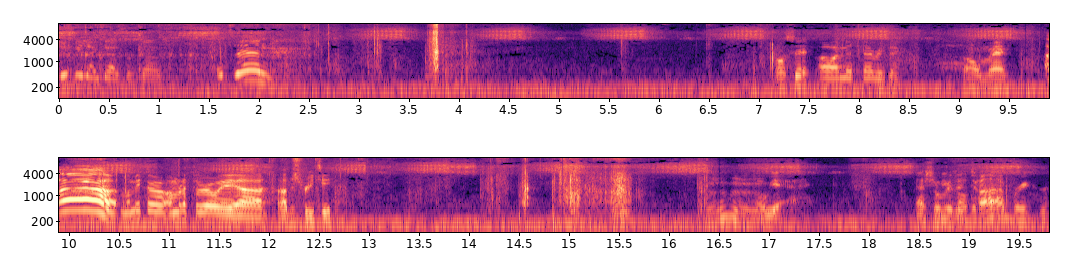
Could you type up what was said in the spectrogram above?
do be like that sometimes. It's in. Oh shit. Oh, I missed everything. Oh man. Oh! Let me throw, I'm gonna throw a, uh, I'll just re-tee. Mm. Oh yeah. That should Over be the called the, top? cloud breaker.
